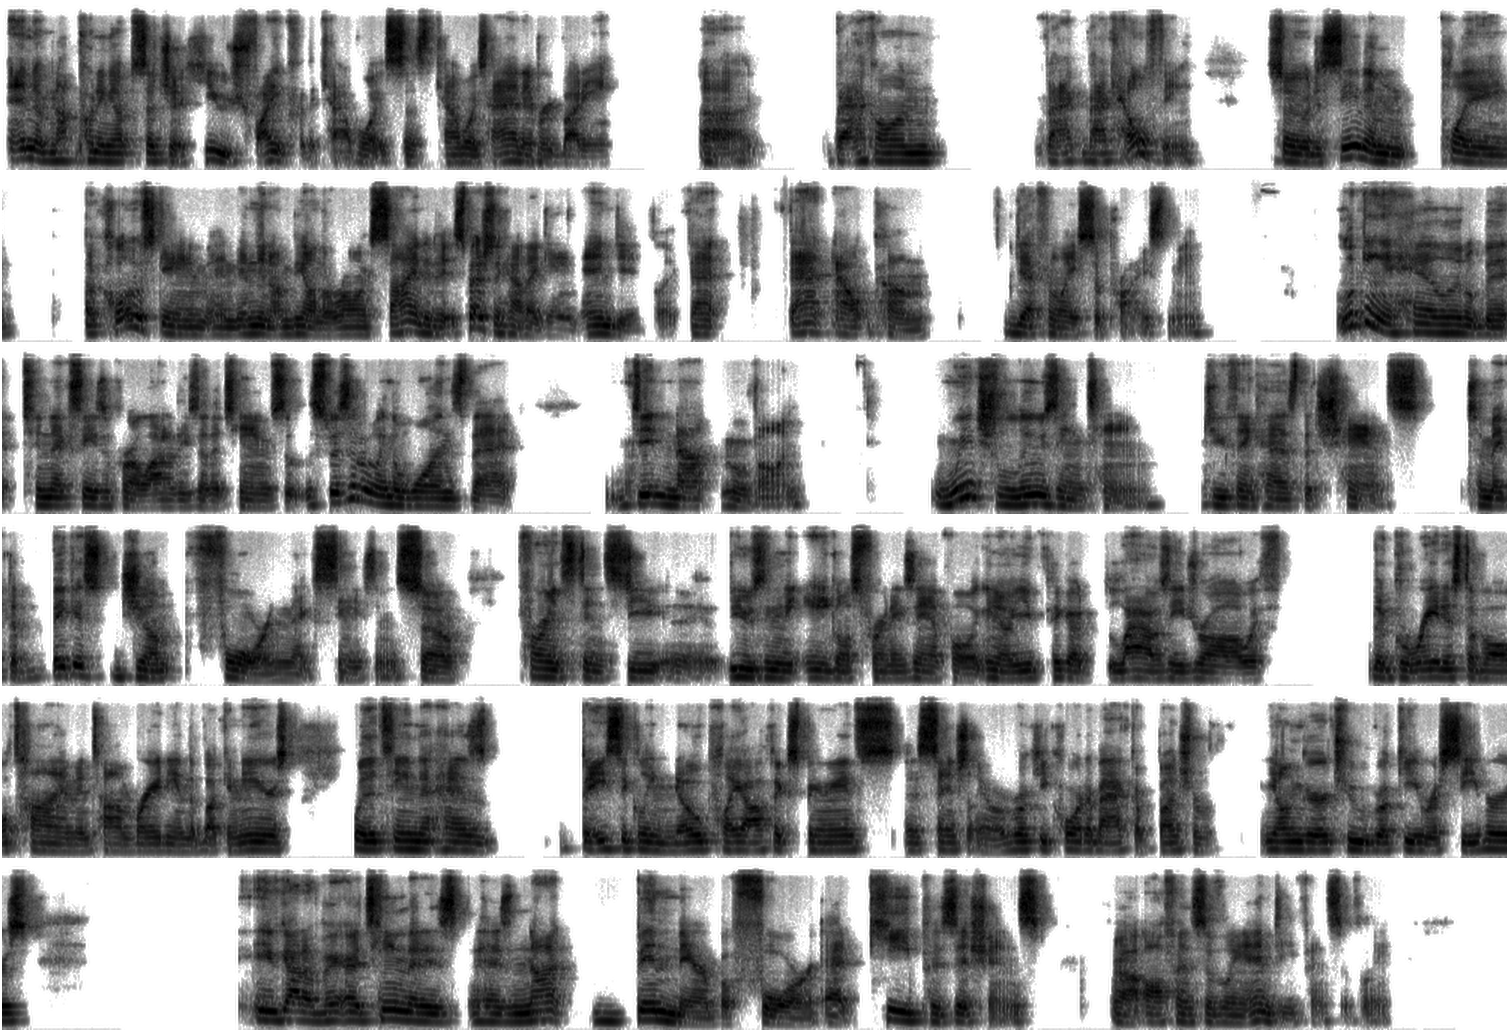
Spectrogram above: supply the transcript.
end up not putting up such a huge fight for the Cowboys since the Cowboys had everybody uh, back on back back healthy. So to see them play a close game and, and then be on the wrong side of it, especially how that game ended, like that that outcome definitely surprised me. Looking ahead a little bit to next season for a lot of these other teams, specifically the ones that did not move on, which losing team do you think has the chance to make the biggest jump forward next season? So, for instance, you, uh, using the Eagles for an example, you know, you pick a lousy draw with the greatest of all time in Tom Brady and the Buccaneers with a team that has basically no playoff experience, essentially a rookie quarterback, a bunch of younger two rookie receivers. You've got a, a team that is has not been there before at key positions, uh, offensively and defensively.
